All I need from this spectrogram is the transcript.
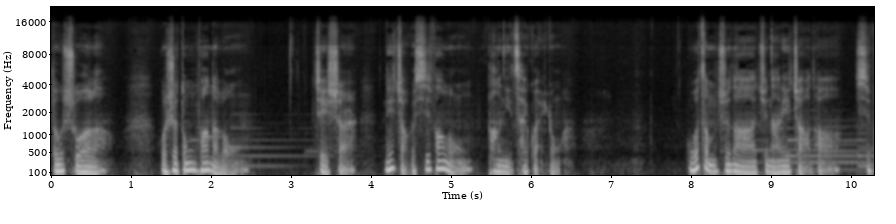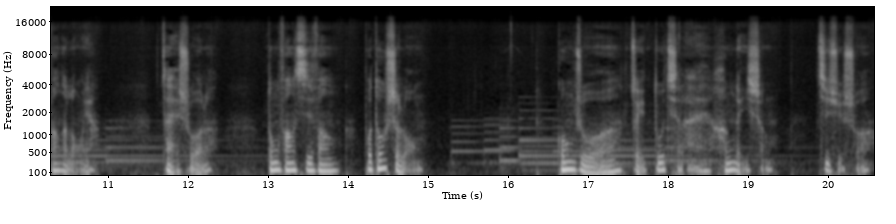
都说了，我是东方的龙，这事儿……”你找个西方龙帮你才管用啊！我怎么知道去哪里找到西方的龙呀？再说了，东方西方不都是龙？公主嘴嘟起来，哼了一声，继续说：“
